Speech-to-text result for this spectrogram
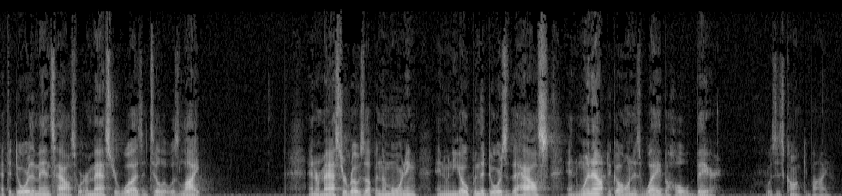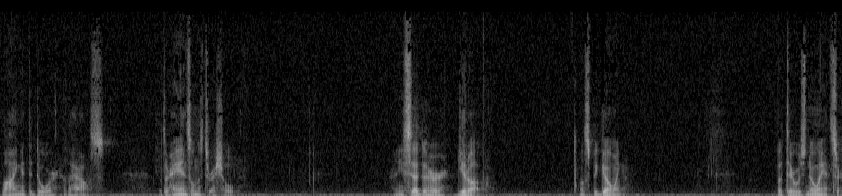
at the door of the man's house where her master was until it was light. And her master rose up in the morning, and when he opened the doors of the house and went out to go on his way, behold, there was his concubine lying at the door of the house with her hands on the threshold. He said to her, Get up. Let's be going. But there was no answer.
